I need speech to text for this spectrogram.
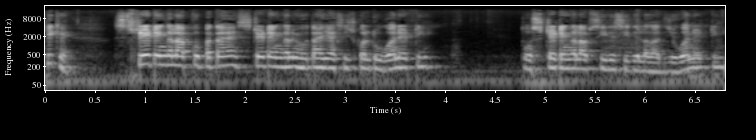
ठीक है? स्ट्रेट एंगल आपको पता है, स्ट्रेट एंगल में होता है यक्स इक्वल टू 180 तो स्ट्रेट एंगल आप सीधे सीधे लगा दीजिए 180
